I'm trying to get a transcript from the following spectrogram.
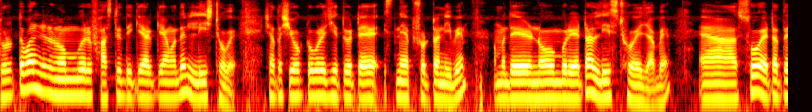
ধরতে পারেন এটা নভেম্বরের ফার্স্টের দিকে আর কি আমাদের লিস্ট হবে। সাতাশে অক্টোবরে যেহেতু এটা স্ন্যাপশটটা নিবে, আমাদের নভেম্বরে এটা লিস্ট হয়ে যাবে। সো এটাতে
